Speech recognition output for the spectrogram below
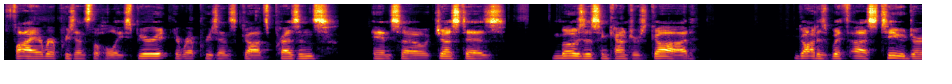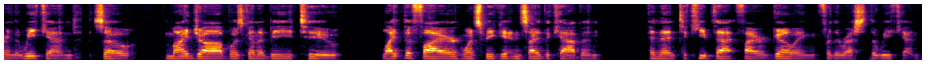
fire represents the holy spirit it represents god's presence and so just as moses encounters god god is with us too during the weekend so my job was going to be to light the fire once we get inside the cabin, and then to keep that fire going for the rest of the weekend.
